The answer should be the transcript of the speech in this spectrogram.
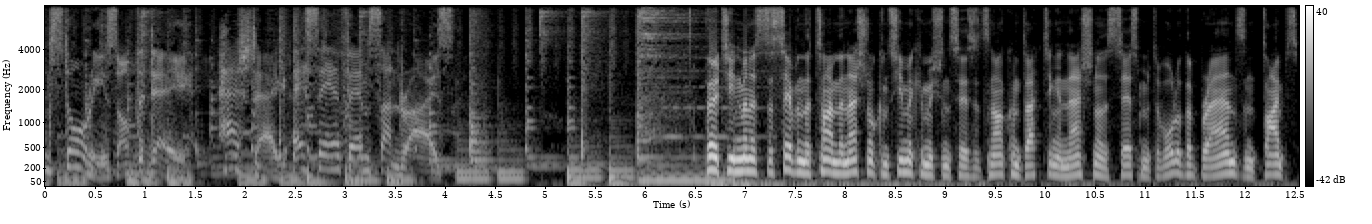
big stories of the day. Hashtag SAFM Sunrise. 13 minutes to 7, the time the National Consumer Commission says it's now conducting a national assessment of all of the brands and types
